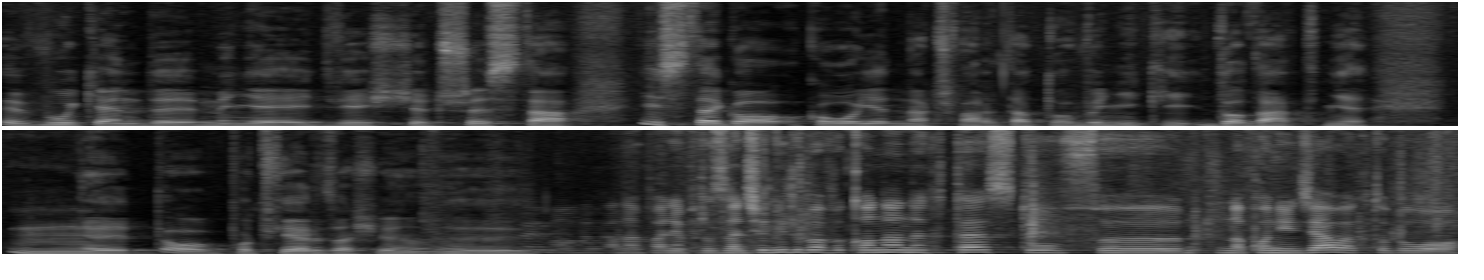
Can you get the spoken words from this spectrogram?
w weekendy mniej 200-300 i z tego około 1 czwarta to wyniki dodatnie. Mm, to potwierdza się dane, panie prezydencie. Liczba wykonanych testów y, na poniedziałek to było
